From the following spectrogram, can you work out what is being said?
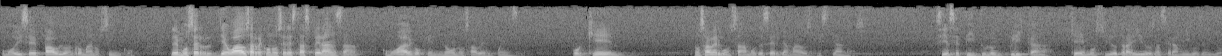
como dice Pablo en Romanos 5. Debemos ser llevados a reconocer esta esperanza como algo que no nos avergüence. ¿Por qué nos avergonzamos de ser llamados cristianos? Si ese título implica que hemos sido traídos a ser amigos de Dios.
